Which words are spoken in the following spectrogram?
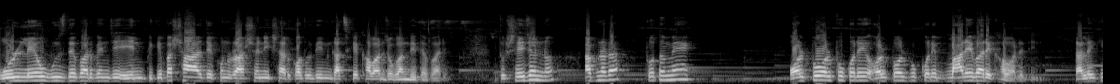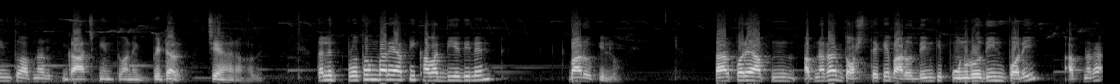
পড়লেও বুঝতে পারবেন যে এনপিকে বা সার, যে কোনো রাসায়নিক সার কতদিন গাছকে খাবার যোগান দিতে পারে। তো সেই জন্য আপনারা প্রথমে অল্প অল্প করে, অল্প অল্প করে বারে বারে খাবারে দিন। তাহলে কিন্তু আপনার গাছ কিন্তু অনেক বেটার চেহারা হবে। তাহলে প্রথমবারে আপনি খাবার দিয়ে দিলেন বারো কিলো। তারপরে আপ- আপনারা দশ থেকে বারো দিন কি পনেরো দিন পরেই আপনারা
